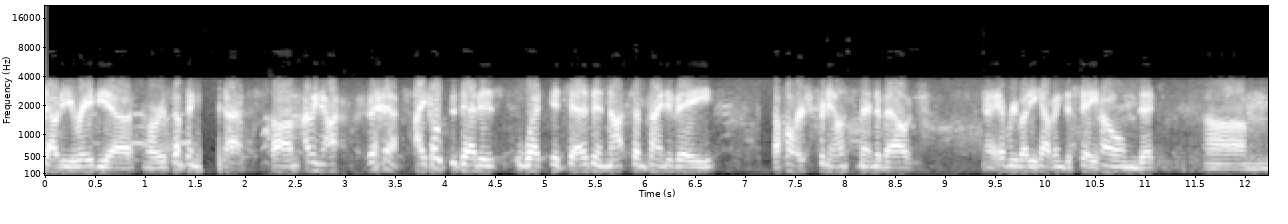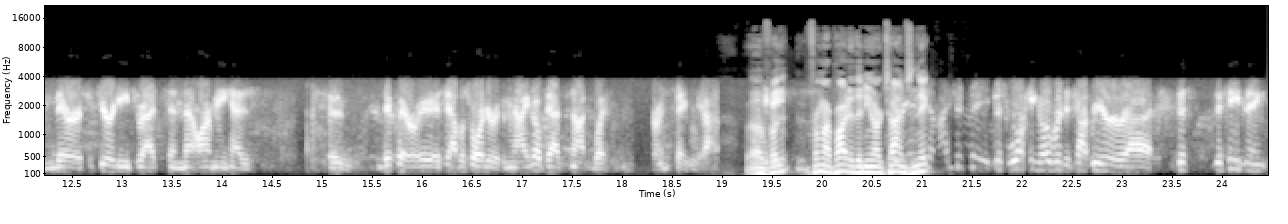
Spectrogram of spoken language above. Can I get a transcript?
Saudi Arabia or something like that. Um, I mean, I, I hope that that is what it says and not some kind of a, a harsh pronouncement about uh, everybody having to stay home. That um, there are security threats and the army has to declare establish orders. I mean, I hope that's not what current state. Uh, from, from, our part of the New York Times, Nick. I should say, just walking over to Tahrir uh, this this evening,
